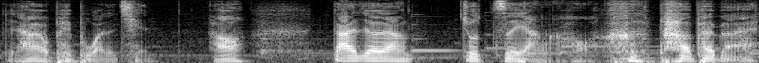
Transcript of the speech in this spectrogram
对，他有赔不完的钱。好，大家就这样就这样了哈，大家拜拜。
